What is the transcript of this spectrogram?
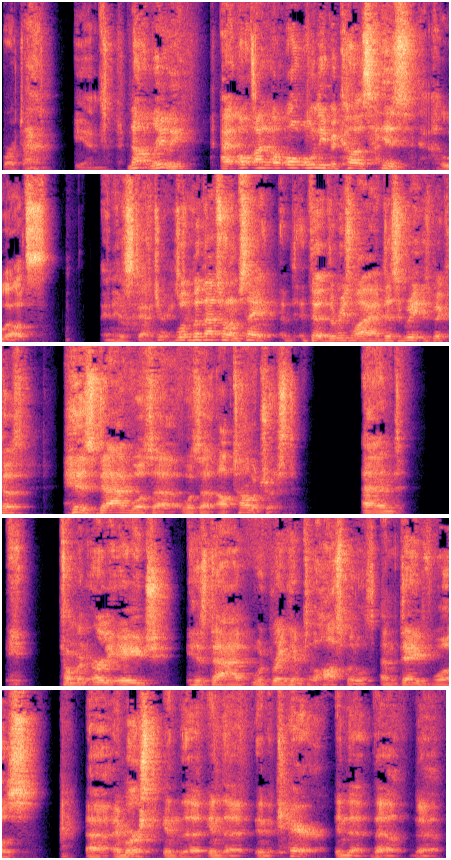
worked on Ian. Not really. And, oh, and, oh, only because his. Who else in his stature? Well, but that's what I'm saying. The, the reason why I disagree is because his dad was a was an optometrist, and he, from an early age, his dad would bring him to the hospitals, and Dave was uh, immersed in the in the in the care in the the, the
